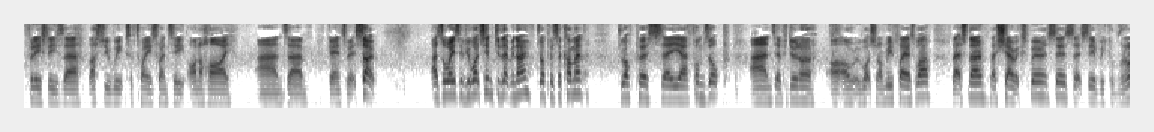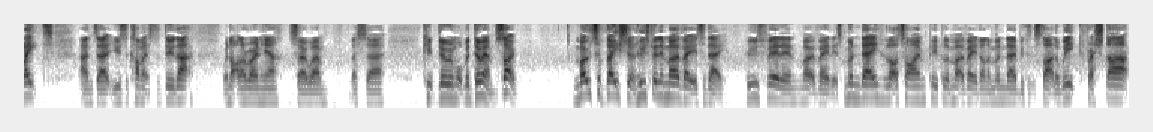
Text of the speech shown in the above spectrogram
finish these uh, last few weeks of 2020 on a high and um, get into it. So, as always, if you're watching, do let me know. Drop us a comment, drop us a uh, thumbs up, and if you're doing a, a, a, watching on replay as well, let us know. Let's share experiences. Let's see if we can relate, and uh, use the comments to do that. We're not on our own here, so um, let's uh, keep doing what we're doing. So, motivation. Who's feeling motivated today? Who's feeling motivated? It's Monday. A lot of time people are motivated on a Monday because it's start of the week, fresh start.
